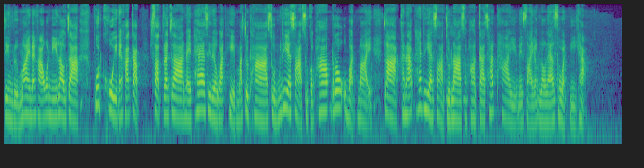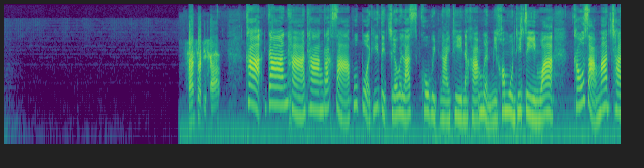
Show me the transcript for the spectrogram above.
จริงหรือไม่นะคะ วันนี้เราจะพูดคุยนะคะกับศาสตราจารย์ในายแพทย์ศิริวัตรเหมมัจจุธาศูนย์วิทยาศาสตร์สุขภาพโรคอุบัติใหม่ จากคณะแพทยศาสตร์จุฬาสภากาชาติไทยอยู่ในสายกับเราแล้ว สวัสดีค่ะครับสวัสดีครับ ค่ะ การหาทางรักษาผู้ป่วยที่ติดเชื้อไวรัสโควิด -19 นะคะ เหมือนมีข้อมูลที่จีนว่าเขาสามารถใช้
